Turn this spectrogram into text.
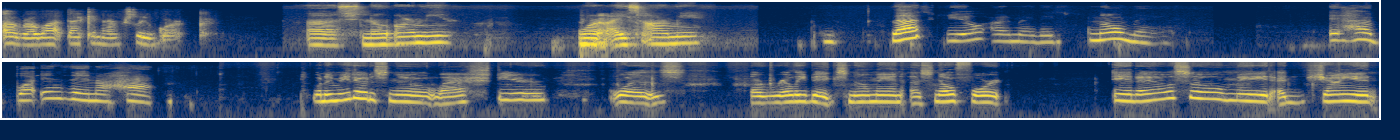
a robot that can actually work. A snow army or ice army. Last year, I made a snowman. It had buttons and a hat. What I made out of snow last year was a really big snowman, a snow fort, and I also made a giant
